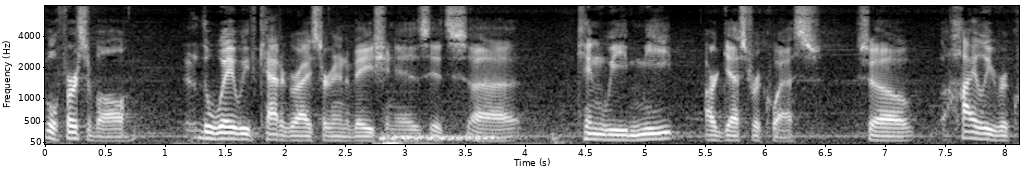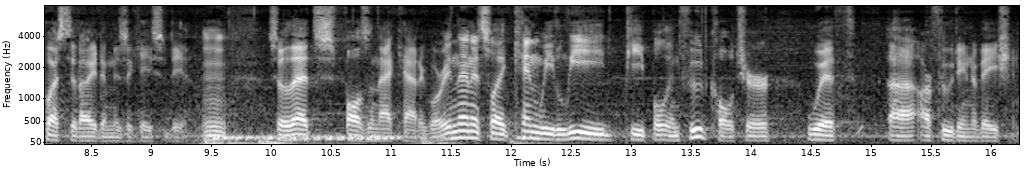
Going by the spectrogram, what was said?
well. First of all, the way we've categorized our innovation is it's uh, can we meet our guest requests? So, a highly requested item is a quesadilla. So that falls in that category. And then it's like, can we lead people in food culture with uh, our food innovation?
